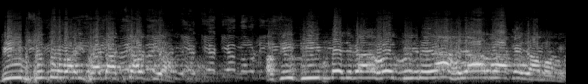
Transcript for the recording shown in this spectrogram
ਦੀਪ ਸਿੱਧੂ ਬਾਈ ਸਾਡਾ ਚੱਲ ਗਿਆ। ਅਸੀਂ ਦੀਪ ਤੇ ਜਗਾਏ ਹੋਏ ਜੀਨੇ ਆ, ਹਜ਼ਾਰ ਲਾ ਕੇ ਜਾਵਾਂਗੇ।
